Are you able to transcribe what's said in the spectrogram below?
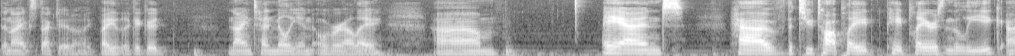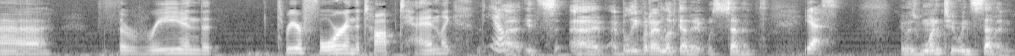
than I expected, like by like a good nine ten million over LA, um, and have the two top played paid players in the league. Uh, three in the three or four in the top ten. Like you know, Uh, it's. Uh, I believe when I looked at it, it was seventh. yes. It was one, two, and seven,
